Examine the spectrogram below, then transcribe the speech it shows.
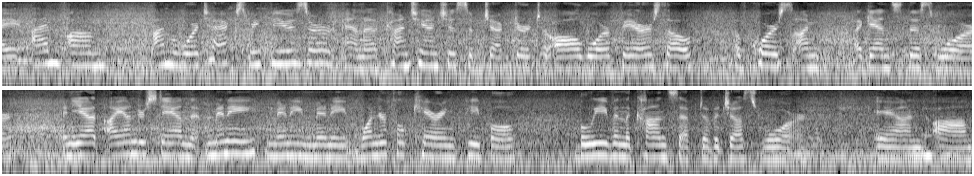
Hi, I'm um, Tax refuser and a conscientious objector to all warfare. So, of course, I'm against this war. And yet, I understand that many, many, many wonderful, caring people believe in the concept of a just war, and um,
